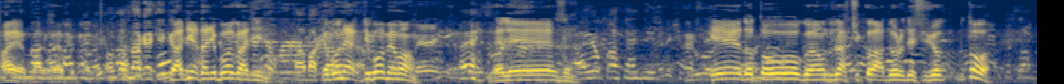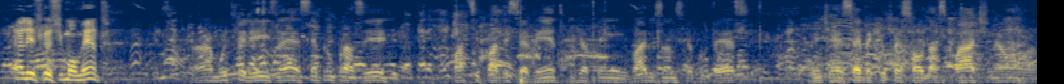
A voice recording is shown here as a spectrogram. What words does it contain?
Aí, vai, vai, vai. Guardinha, tá de boa, Guardinha? Que boneco, de boa, meu irmão? Beleza. Que, doutor Hugo, é um dos articuladores desse jogo. Doutor, é ali esse momento. Ah, muito feliz, né? É sempre um prazer participar desse evento que já tem vários anos que acontece. A gente recebe aqui o pessoal das PAT, né? Uma,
